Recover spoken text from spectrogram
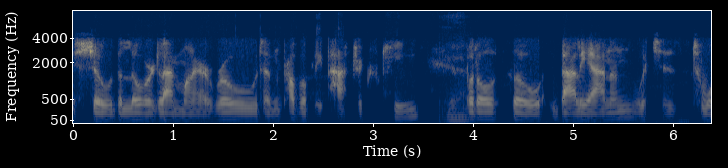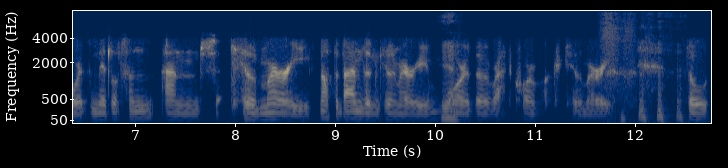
show the lower Glanmire Road and probably Patrick's Quay, but also Ballyannan, which is towards Midleton, and Kilmurray, not the Bandon Kilmurray, Yeah. more the Rathcormac Kilmurray. so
